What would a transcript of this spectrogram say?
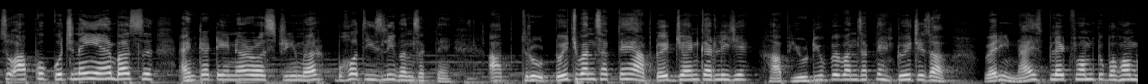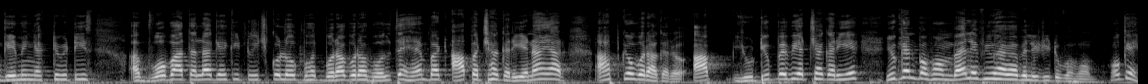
so आपको कुछ नहीं है, बस एंटरटेनर और स्ट्रीमर बहुत ईजिली बन सकते हैं। आप थ्रू ट्विच बन सकते हैं, आप ट्विच ज्वाइन कर लीजिए। आप यूट्यूब पे बन सकते हैं। Twitch is a very nice platform to perform gaming activities अब वो बात अलग है कि ट्विच को लोग बहुत बुरा बुरा बोलते हैं बट आप अच्छा करिए ना यार। आप क्यों बुरा करो आप यूट्यूब पे भी अच्छा करिए। You can perform well if you have ability to perform okay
